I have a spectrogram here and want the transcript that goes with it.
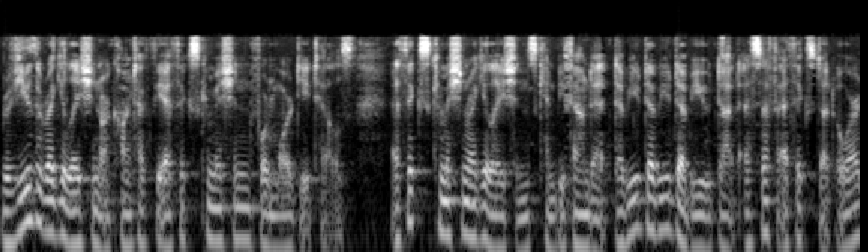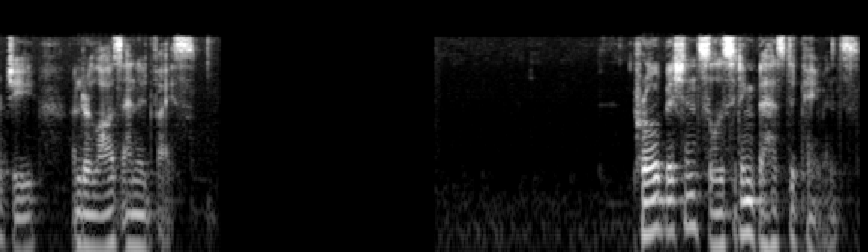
Review the regulation or contact the Ethics Commission for more details. Ethics Commission regulations can be found at www.sfethics.org under Laws and Advice. Prohibition soliciting behested payments.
